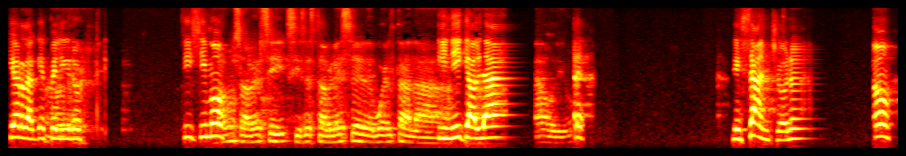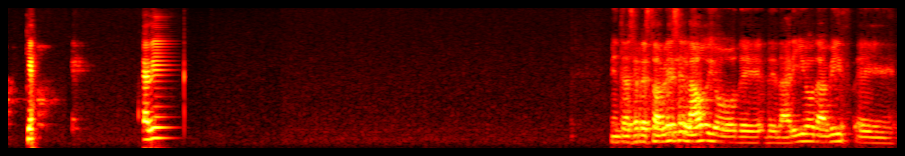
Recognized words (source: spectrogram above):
izquierda, que es peligroso. Vamos a ver si, si se establece de vuelta la. Y ni que hablar audio. de Sancho, ¿no? ¿No? Que mientras se restablece el audio de, Darío, David, eh,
